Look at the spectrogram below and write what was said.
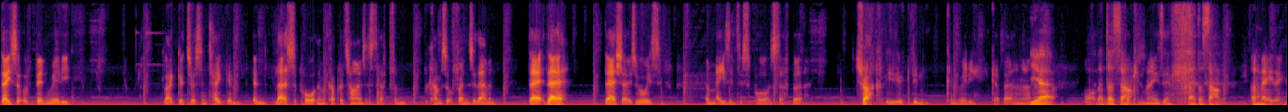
they sort of been really like good to us and take and, and let us support them a couple of times and stuff and become sort of friends with them and their their their shows are always amazing to support and stuff but truck didn't couldn't really get better than that Yeah. Well, that does sound fucking amazing that does sound amazing.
